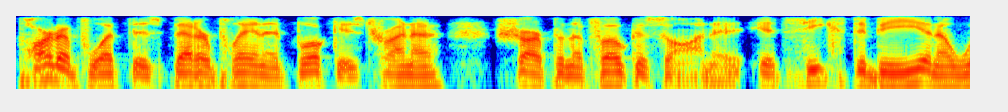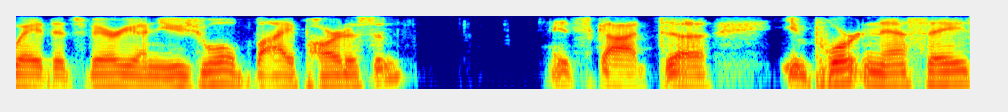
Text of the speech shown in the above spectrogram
part of what this Better Planet book is trying to sharpen the focus on. It, it seeks to be, in a way that's very unusual, bipartisan. It's got uh, important essays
